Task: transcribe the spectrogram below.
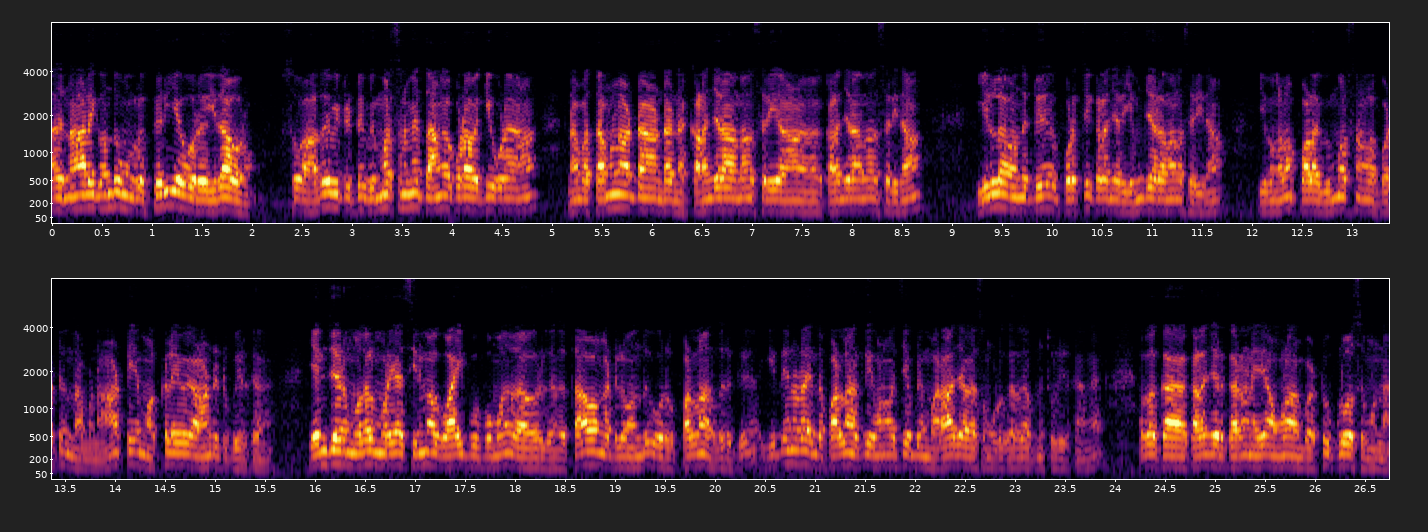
அது நாளைக்கு வந்து உங்களுக்கு பெரிய ஒரு இதாக வரும். ஸோ அதை விட்டுட்டு விமர்சனமே தாங்கக்கூட வைக்கக்கூடாது நம்ம தமிழ்நாட்டாண்டான கலைஞராக இருந்தாலும் சரி கலைஞராக இருந்தாலும் சரி தான் இல்லை வந்துட்டு புரட்சி கலைஞர் எம்ஜிஆராக இருந்தாலும் சரி தான் இவங்கெல்லாம் பல விமர்சனங்களை பட்டு நம்ம நாட்டையே மக்களையே ஆண்டுட்டு போயிருக்காங்க. எம்ஜிஆர் முதல் முறையாக சினிமாவுக்கு வாய்ப்பு போகும்போது அவருக்கு அந்த தாவாங்கட்டில் வந்து ஒரு பள்ளம் இருந்திருக்கு. இது என்னடா இந்த பள்ளம் இருக்குது இவனை வச்சு எப்படி ராஜா வேஷம் கொடுக்குறது அப்படின்னு சொல்லியிருக்காங்க. அப்போ க கலைஞர் கருணாநிதி அவங்களாம் நம்ம டூ க்ளோஸ் முன்னே.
